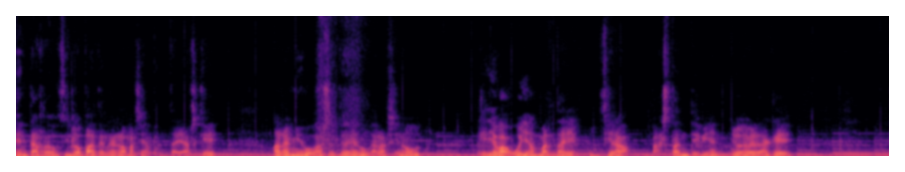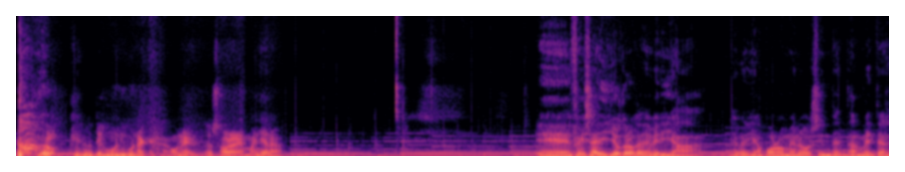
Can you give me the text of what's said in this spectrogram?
intentar reducirlo para tener la máxima pantalla. Es que ahora mismo vas a tener un Galaxy Note que lleva huellas en pantalla funciona bastante bien. Yo de verdad que, que no tengo ninguna queja con él. Os hablaré mañana. Eh, Face ID yo creo que debería, debería por lo menos intentar meter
